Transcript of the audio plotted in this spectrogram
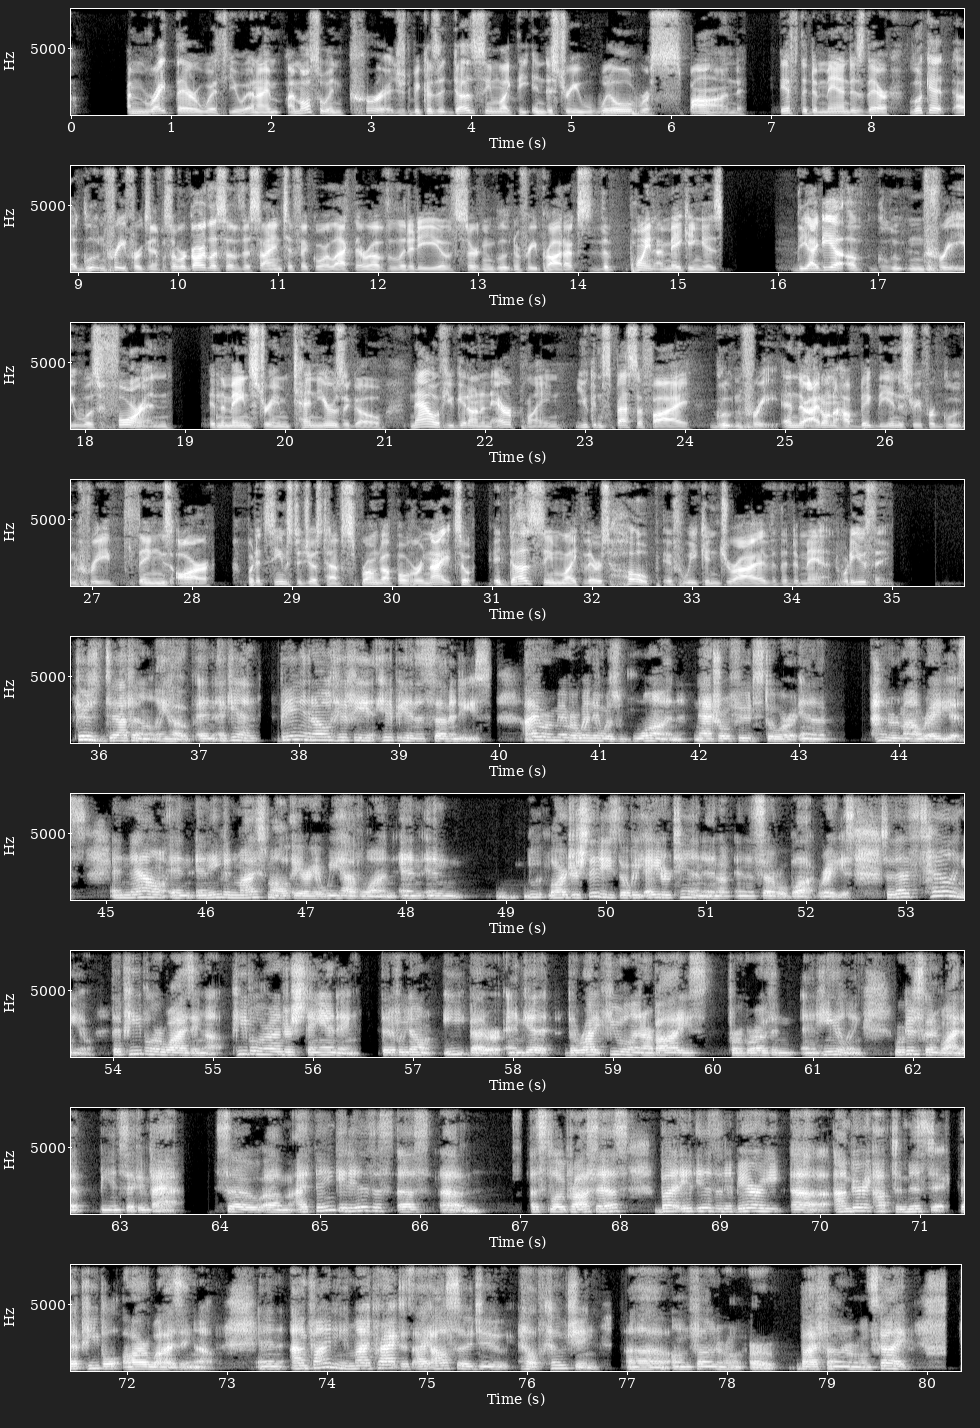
I'm right there with you, and I'm I'm also encouraged because it does seem like the industry will respond if the demand is there. Look at uh, gluten free, for example. So, regardless of the scientific or lack thereof validity of certain gluten free products, the point I'm making is the idea of gluten free was foreign in the mainstream 10 years ago. Now, if you get on an airplane, you can specify gluten free. And there, I don't know how big the industry for gluten free things are, but it seems to just have sprung up overnight. So it does seem like there's hope if we can drive the demand. What do you think? There's definitely hope. And again, being an old hippie, hippie in the 70s, I remember when there was one natural food store in a 100 mile radius. And now, in, in even my small area, we have one. And in larger cities, there'll be eight or 10 in a, in a several block radius. So that's telling you that people are wising up. People are understanding that if we don't eat better and get the right fuel in our bodies for growth and, and healing, we're just going to wind up being sick and fat. So um, I think it is a, a, um, a, slow process, but it is a very, uh, I'm very optimistic that people are wising up. And I'm finding in my practice, I also do health coaching uh, on phone or, or by phone or on Skype.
